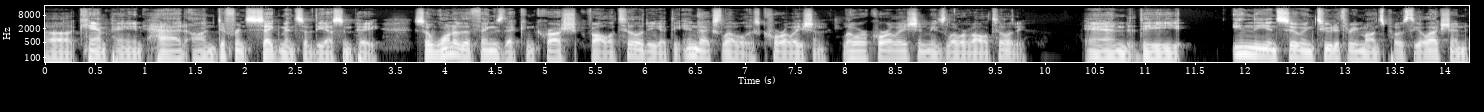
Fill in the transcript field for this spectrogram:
uh, campaign had on different segments of the S&P. So one of the things that can crush volatility at the index level is correlation. Lower correlation means lower volatility. And the in the ensuing 2 to 3 months post the election,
